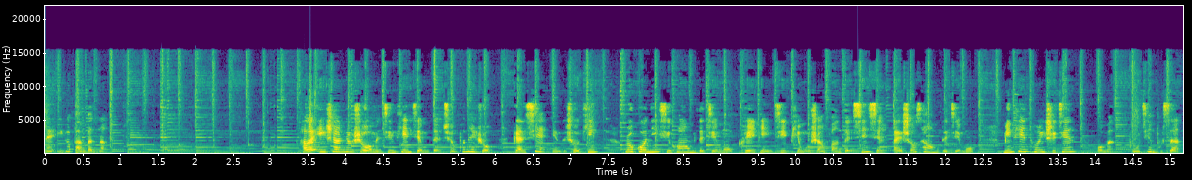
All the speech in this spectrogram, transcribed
哪一个版本呢？好了，以上就是我们今天节目的全部内容，感谢您的收听。如果您喜欢我们的节目，可以点击屏幕上方的心形来收藏我们的节目。明天同一时间，我们不见不散。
